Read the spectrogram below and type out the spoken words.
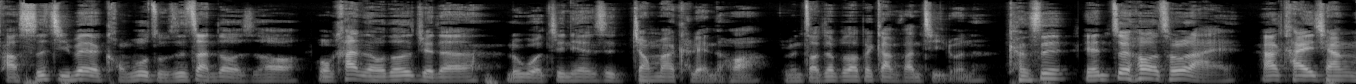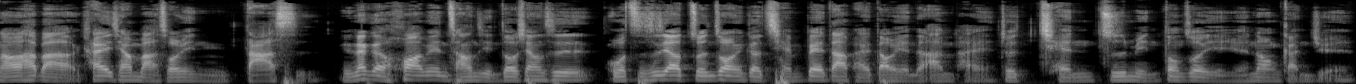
好十几倍的恐怖组织战斗的时候，我看着我都是觉得，如果今天是 John McClane 的话，你们早就不知道被干翻几轮了。可是连最后出来，他开枪，然后他把开一枪把首领打死，你那个画面场景都像是，我只是要尊重一个前辈大牌导演的安排，就前知名动作演员那种感觉，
